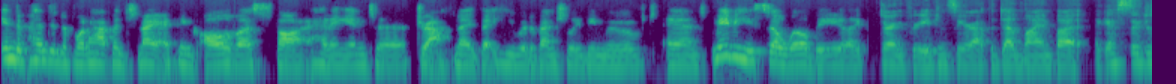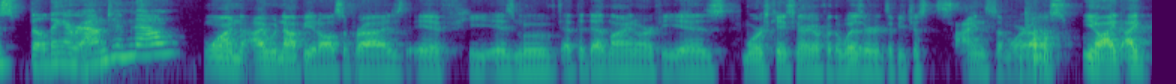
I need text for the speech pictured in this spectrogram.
Independent of what happened tonight, I think all of us thought heading into draft night that he would eventually be moved. And maybe he still will be like during free agency or at the deadline, but I guess they're just building around him now one, I would not be at all surprised if he is moved at the deadline or if he is worst case scenario for the Wizards if he just signs somewhere else. You know, I, I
